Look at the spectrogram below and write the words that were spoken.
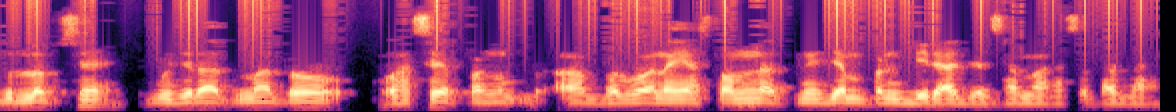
દુર્લભ છે. ગુજરાતમાં તો હશે પણ ભગવાન અહીંયા સોમનાથની જેમ પણ બિરાજે છે અમારા સતાધાર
